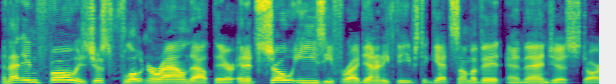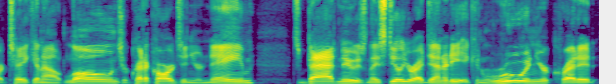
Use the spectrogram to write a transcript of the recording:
And that info is just floating around out there. And it's so easy for identity thieves to get some of it and then just start taking out loans or credit cards in your name. It's bad news. And they steal your identity, it can ruin your credit.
